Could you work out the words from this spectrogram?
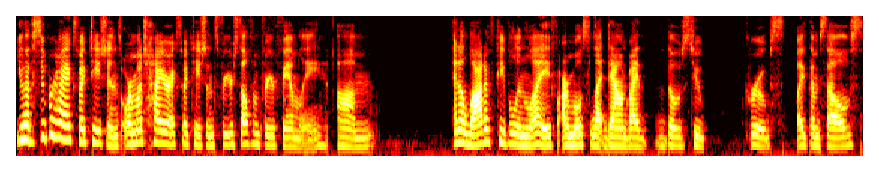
You have super high expectations or much higher expectations for yourself and for your family. Um, and a lot of people in life are most let down by those two groups, like themselves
